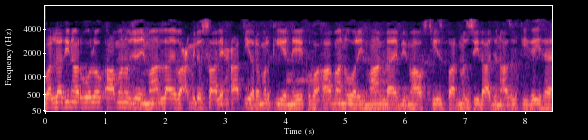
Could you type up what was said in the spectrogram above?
والذین اور وہ لوگ آمن و جو ایمان لائے و عمل الصالحاتی اور عمل کیے نیک و آمن اور ایمان لائے بما اس چیز پر نزلہ جو نازل کی گئی ہے۔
